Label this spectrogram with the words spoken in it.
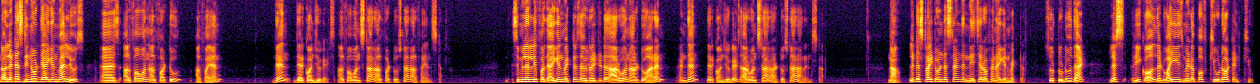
Now, let us denote the eigenvalues as alpha 1, alpha 2, alpha n then their conjugates alpha 1 star, alpha 2 star, alpha n star. Similarly, for the eigenvectors I will write it as r 1, r 2, r n and then their conjugates r 1 star, r 2 star, r n star. Now let us try to understand the nature of an eigenvector. So to do that let us recall that y is made up of q dot and q.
